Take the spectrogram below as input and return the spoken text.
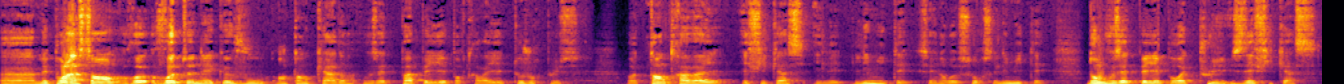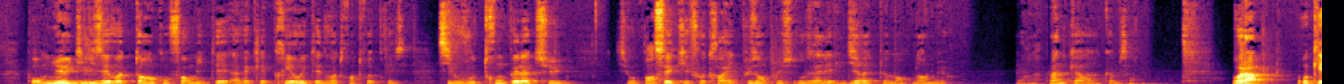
Euh, mais pour l'instant, retenez que vous, en tant que cadre, vous n'êtes pas payé pour travailler toujours plus. Votre temps de travail efficace, il est limité. C'est une ressource limitée. Donc vous êtes payé pour être plus efficace pour mieux utiliser votre temps en conformité avec les priorités de votre entreprise. Si vous vous trompez là-dessus, si vous pensez qu'il faut travailler de plus en plus, vous allez directement dans le mur. on a plein de cas hein, comme ça. Voilà. Ok,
